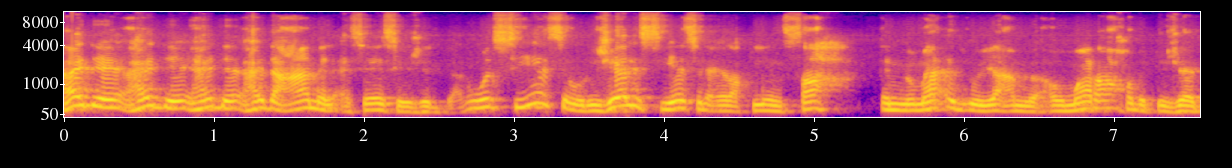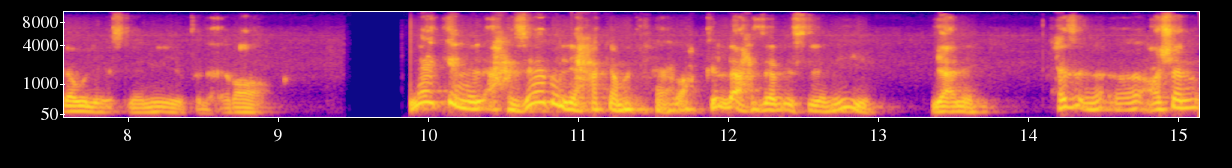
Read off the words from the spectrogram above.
هيدي هيدي هيدي هيدا عامل أساسي جدا والسياسة ورجال السياسة العراقيين صح إنه ما قدروا يعملوا أو ما راحوا باتجاه دولة إسلامية في العراق. لكن الأحزاب اللي حكمت العراق كلها أحزاب إسلامية. يعني حزب عشان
